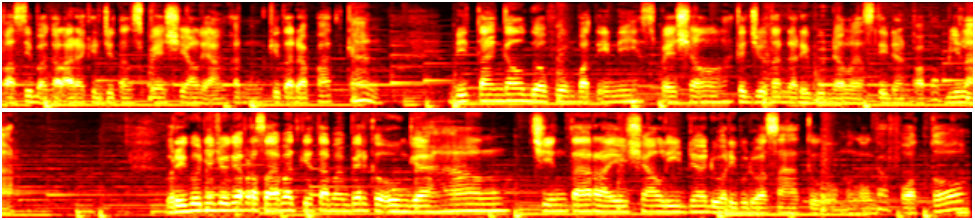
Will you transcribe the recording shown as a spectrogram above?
Pasti bakal ada kejutan spesial yang akan kita dapatkan. Di tanggal 24 ini spesial kejutan dari Bunda Lesti dan Papa Bilar Berikutnya juga persahabat kita mampir ke unggahan Cinta Raisya Lida 2021 Mengunggah foto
